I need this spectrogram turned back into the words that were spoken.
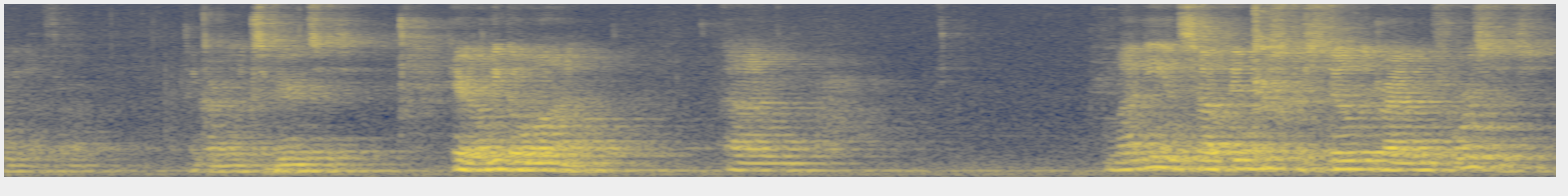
we know from, I think, our own experiences. Here, let me go on. Um, money and self-interest are still the driving forces.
